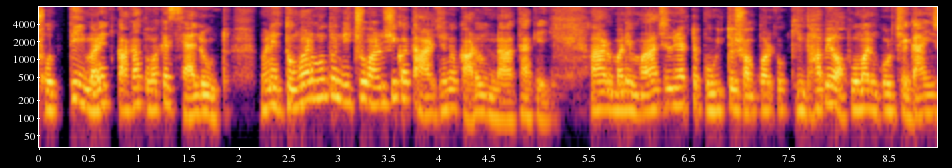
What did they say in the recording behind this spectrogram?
সত্যি মানে কাকা তোমাকে স্যালুট মানে তোমার মতো নিচু মানসিকতা আর যেন কারণ না থাকে। আর মানে মা ছেলের একটা পবিত্র সম্পর্ক কীভাবে অপমান করছে গাইস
